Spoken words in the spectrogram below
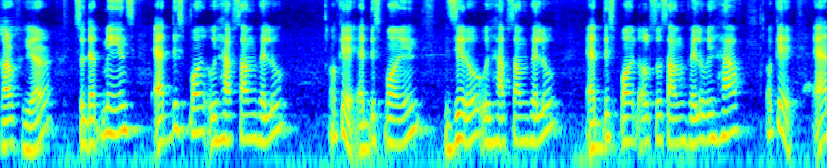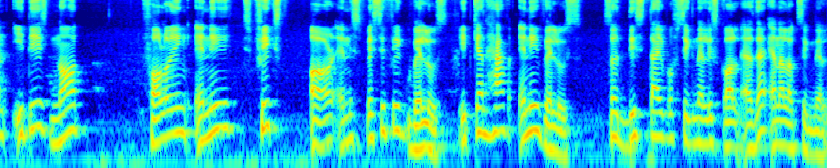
curve here. So that means at this point we have some value. Okay at this point 0 we have some value. At this point also some value we have. Okay and it is not following any fixed or any specific values. It can have any values so this type of signal is called as the analog signal.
